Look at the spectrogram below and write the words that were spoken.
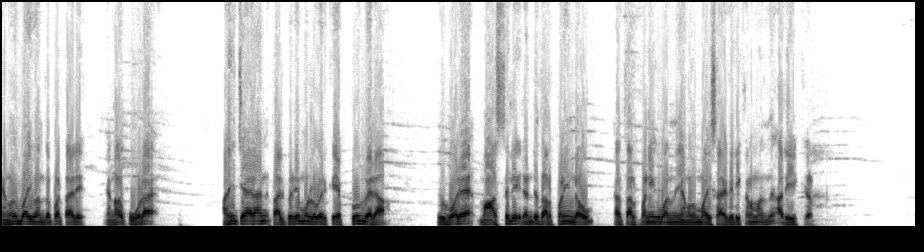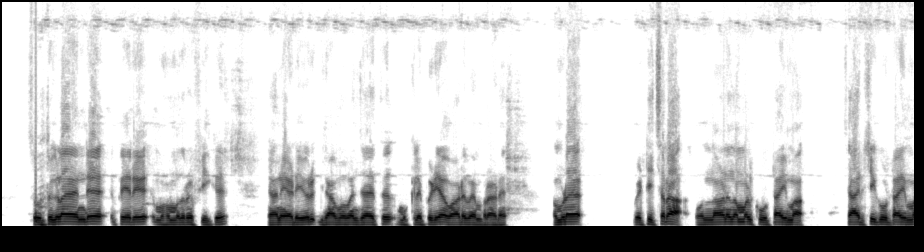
ഞങ്ങളുമായി ബന്ധപ്പെട്ടാൽ ഞങ്ങളെ കൂടെ അണിചേരാൻ താല്പര്യമുള്ളവർക്ക് എപ്പോഴും വരാം. ഇതുപോലെ മാസത്തിൽ രണ്ട് തർപ്പണി ഉണ്ടാവും. ആ തർപ്പണിക്ക് വന്ന് ഞങ്ങളുമായി സഹകരിക്കണമെന്ന് അറിയിക്കുകയാണ്. സുഹൃത്തുക്കളെ എന്റെ പേര് മുഹമ്മദ് റഫീഖ്. ഞാൻ എടയൂർ ഗ്രാമപഞ്ചായത്ത് മുക്കിലപ്പിടിയ വാർഡ് മെമ്പറാണ്. നമ്മുടെ വെട്ടിച്ചിറ ഒന്നാണ് നമ്മൾ കൂട്ടായ്മ ചാരിറ്റി കൂട്ടായ്മ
